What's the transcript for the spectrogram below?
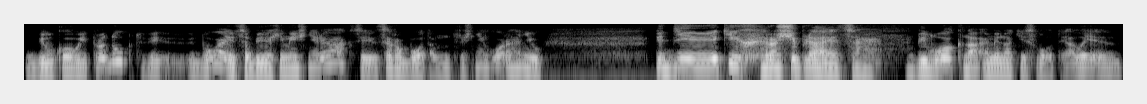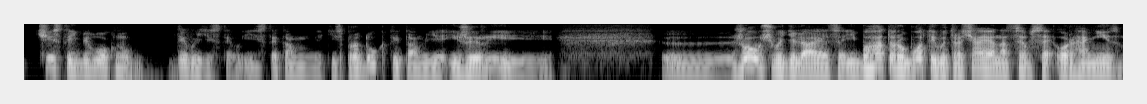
білковий продукт, відбуваються біохімічні реакції. Це робота внутрішніх органів, під дією яких розщепляється білок на амінокислоти. Але е, чистий білок, ну, де ви їсте? Ви їсте там якісь продукти, там є і жири, і е, жовч виділяється, і багато роботи витрачає на це все організм.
